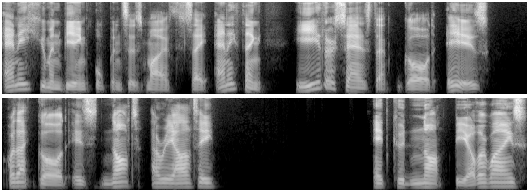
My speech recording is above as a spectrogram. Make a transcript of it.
any human being opens his mouth to say anything, he either says that God is or that God is not a reality. It could not be otherwise.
